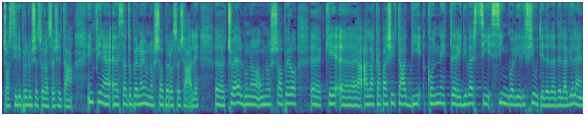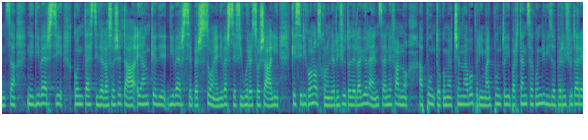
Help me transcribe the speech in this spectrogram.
ciò si riproduce sulla società. E infine è stato per noi uno sciopero sociale, eh, cioè uno, uno sciopero eh, che eh, ha la capacità di connettere i diversi singoli rifiuti del, della violenza nei diversi contesti della società e anche di diverse persone, diverse figure sociali che si riconoscono nel rifiuto della violenza e ne fanno appunto, come accennavo prima, il punto di partenza condiviso per rifiutare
